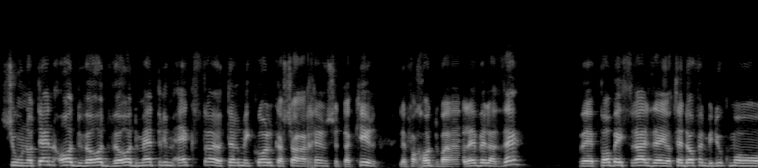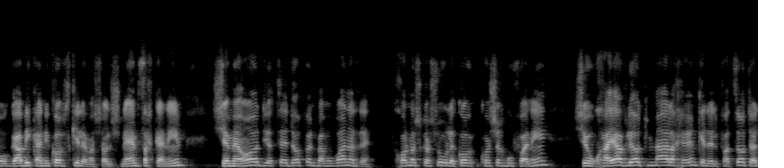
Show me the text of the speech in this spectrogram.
שהוא נותן עוד ועוד ועוד מטרים אקסטרה יותר מכל קשר אחר שתכיר, לפחות ב-level הזה, ופה בישראל זה יוצא דופן בדיוק כמו גבי קניקובסקי למשל, שניהם שחקנים שמאוד יוצא דופן במובן הזה, בכל מה שקשור לכושר גופני, שהוא חייב להיות מעל אחרים כדי לפצות על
